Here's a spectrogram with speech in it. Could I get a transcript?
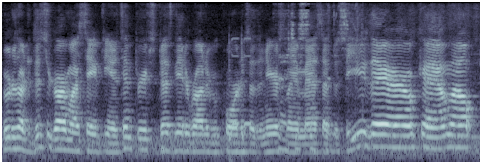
Orders are to disregard my safety and attempt to reach the designated rendezvous coordinates at the nearest landmass. I have to see you there. Okay, I'm out.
